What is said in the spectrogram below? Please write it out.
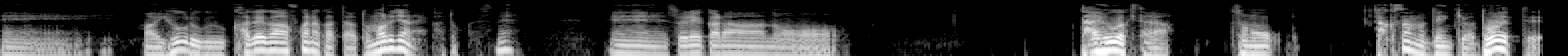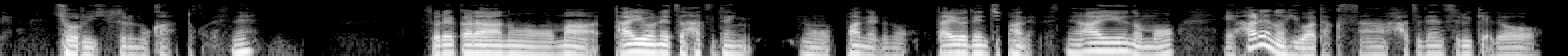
えー、まあ、風力、風が吹かなかったら止まるじゃないかとかですね。えー、それから、あの、台風が来たら、その、たくさんの電気はどうやって処理するのかとかですね。それから、あの、まあ、太陽熱発電のパネルの、太陽電池パネルですね。ああいうのも、え晴れの日はたくさん発電するけど、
